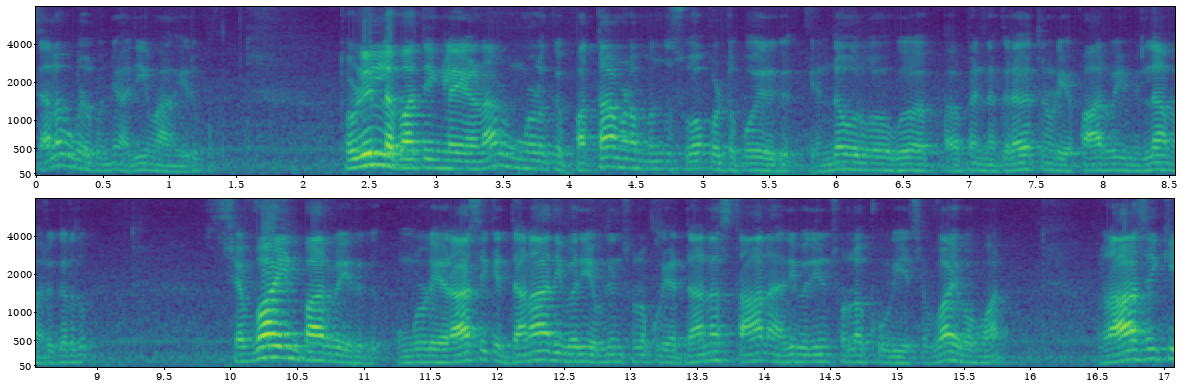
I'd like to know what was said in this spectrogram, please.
செலவுகள் கொஞ்சம் அதிகமாக இருக்கும். தொழிலில் பார்த்தீங்களேனால் உங்களுக்கு பத்தாம் இடம் வந்து சுவப்பட்டு போயிருக்கு. எந்த ஒரு இந்த கிரகத்தினுடைய பார்வையும் இல்லாமல் இருக்கிறதும். செவ்வாயின் பார்வை இருக்குது உங்களுடைய ராசிக்கு தனாதிபதி அப்படின்னு சொல்லக்கூடிய தனஸ்தான அதிபதின்னு சொல்லக்கூடிய செவ்வாய் பகவான் ராசிக்கு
